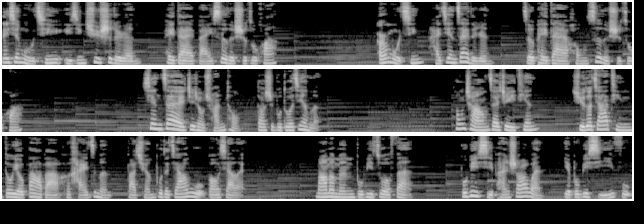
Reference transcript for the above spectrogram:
那些母亲已经去世的人佩戴白色的十足花，而母亲还健在的人则佩戴红色的十足花。现在这种传统倒是不多见了。通常在这一天，许多家庭都由爸爸和孩子们把全部的家务包下来，妈妈们不必做饭。不必洗盘刷碗，也不必洗衣服。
